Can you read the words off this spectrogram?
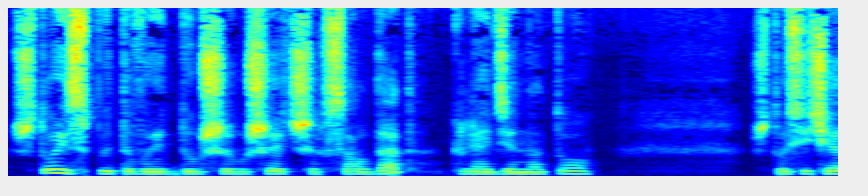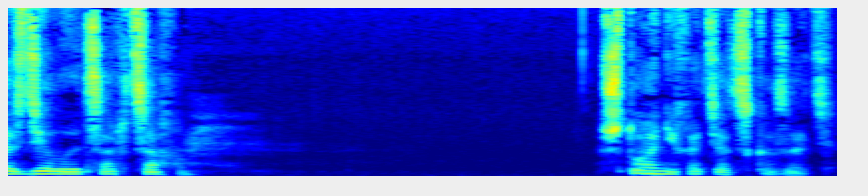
Что испытывает души ушедших солдат, глядя на то, что сейчас делают с Арцахом? Что они хотят сказать?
